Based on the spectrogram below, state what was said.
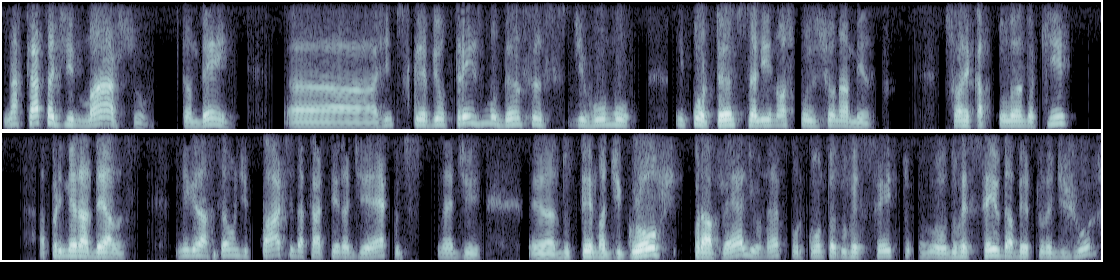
Na carta de março, também, uh, a gente escreveu três mudanças de rumo importantes ali em nosso posicionamento. Só recapitulando aqui, a primeira delas, migração de parte da carteira de equities, né, de, é, do tema de growth para velho, né, por conta do, receito, do receio da abertura de juros.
